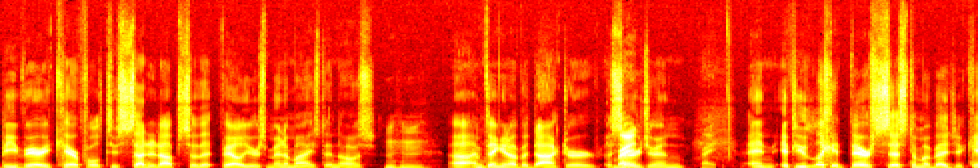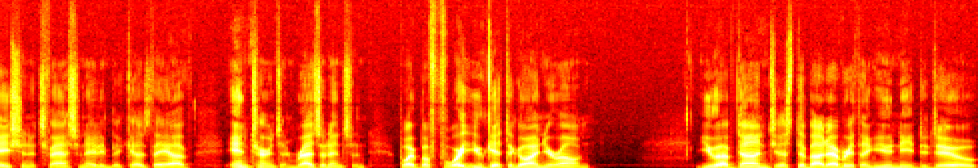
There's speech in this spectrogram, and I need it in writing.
be very careful to set it up so that failure is minimized in those. Mm-hmm. Uh, I'm thinking of a doctor, a Right. surgeon. Right. And if you look at their system of education, it's fascinating because they have interns and residents. And boy, before you get to go on your own, you have done just about everything you need to do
